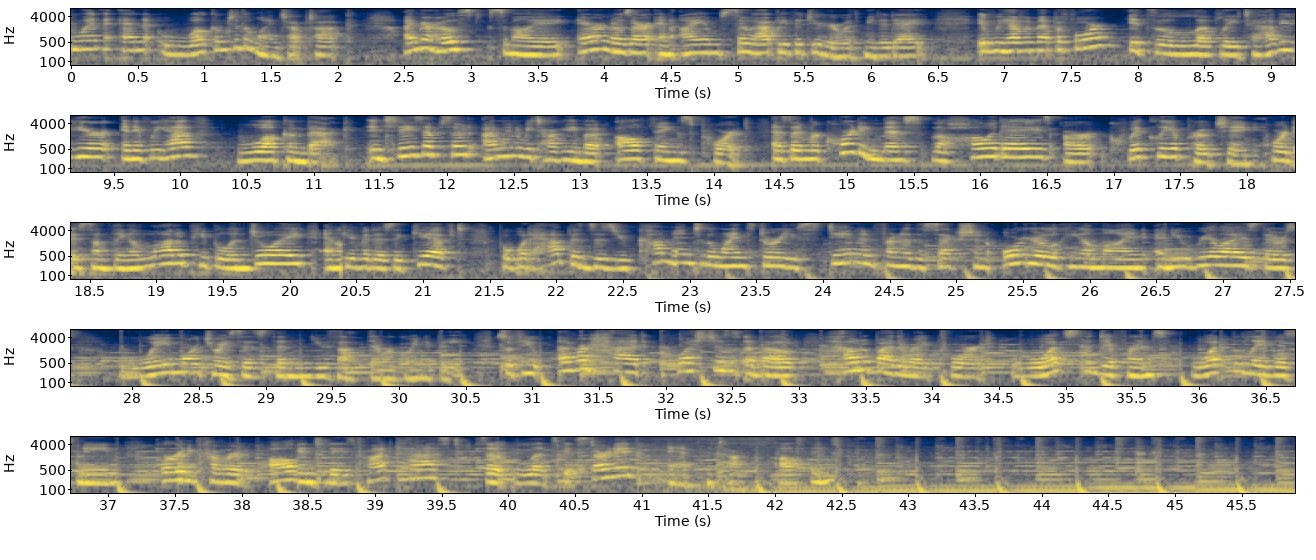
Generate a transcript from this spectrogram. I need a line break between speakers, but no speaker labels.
everyone, and welcome to the Wine Shop Talk. I'm your host, sommelier Erin Rosar, and I am so happy that you're here with me today. If we haven't met before, it's lovely to have you here, and if we have, welcome back. In today's episode, I'm going to be talking about all things port. As I'm recording this, the holidays are quickly approaching. Port is something a lot of people enjoy and give it as a gift, but what happens is you come into the wine store, you stand in front of the section, or you're looking online, and you realize there's way more choices than you thought there were going to be. So if you ever had questions about how to buy the right port, what's the difference, what the labels mean, we're going to cover it all in today's podcast. So let's get started and talk all things port.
